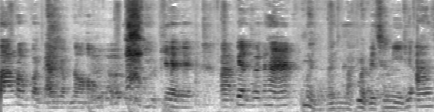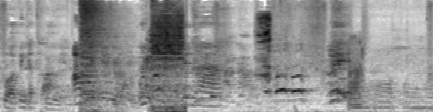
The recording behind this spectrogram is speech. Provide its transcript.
ตั้งความกดดันกับน้อง โอเคมาเปลี่ยนชุดฮะ เหมือนเป็นแบบเหมือนเป็นชะนีที่อ้างตัวเป็นกระเทยอ้าวเป็นยังไงอุ้ยเป็นทาเฮ้ยคนฮะ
